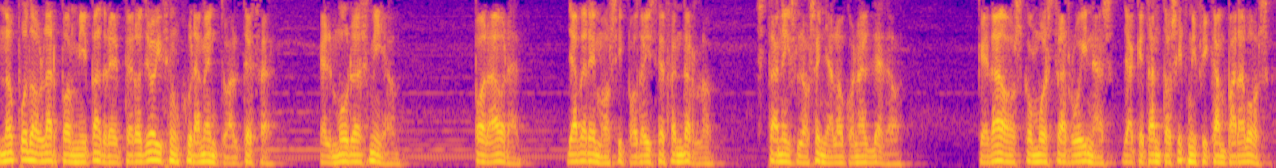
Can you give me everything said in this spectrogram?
No puedo hablar por mi padre, pero yo hice un juramento, Alteza. El muro es mío. Por ahora. Ya veremos si podéis defenderlo. Stannis lo señaló con el dedo. Quedaos con vuestras ruinas, ya que tanto significan para vos.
